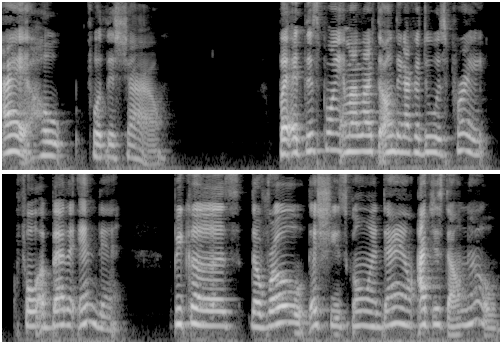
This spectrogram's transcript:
I had hope for this child. But at this point in my life, the only thing I could do is pray for a better ending because the road that she's going down, I just don't know.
